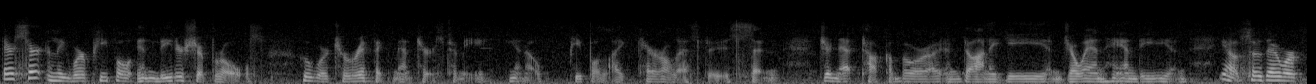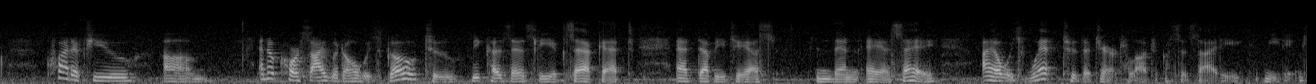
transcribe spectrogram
there certainly were people in leadership roles who were terrific mentors to me. You know, people like Carroll Estes and Jeanette Takamura and Donna Yee and Joanne Handy and, you know, so there were quite a few. Um, and of course I would always go to, because as the exec at, at WGS and then ASA, I always went to the Gerontological Society meetings,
